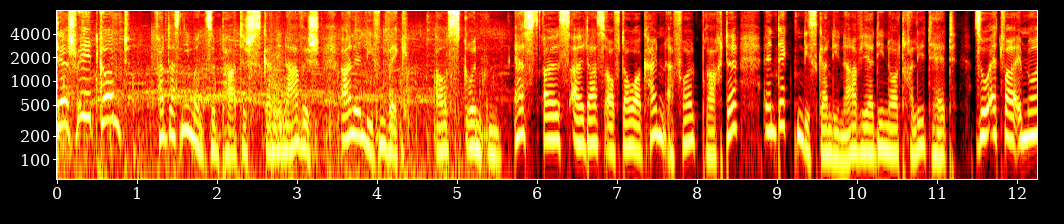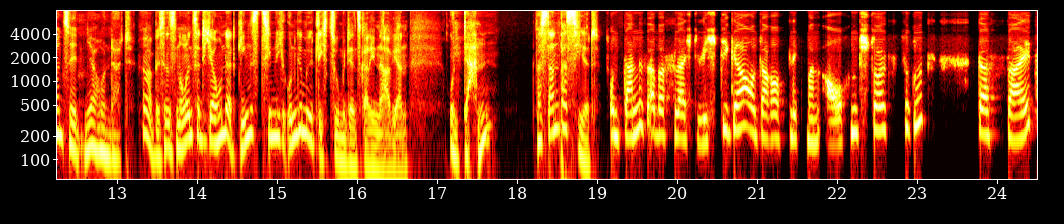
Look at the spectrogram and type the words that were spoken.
der Schwed kommt, fand das niemand sympathisch skandinavisch. Alle liefen weg. Aus Gründen. Erst als all das auf Dauer keinen Erfolg brachte, entdeckten die Skandinavier die Neutralität. So etwa im 19. Jahrhundert. Ja, bis ins 19. Jahrhundert ging es ziemlich ungemütlich zu mit den Skandinaviern. Und dann? Was dann passiert? Und dann ist aber vielleicht wichtiger, und darauf blickt man auch mit Stolz zurück, dass seit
